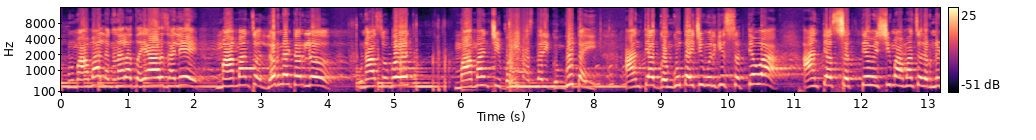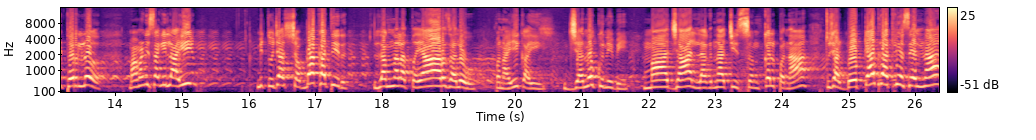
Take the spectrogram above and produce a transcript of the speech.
मामा लग्नाला तयार झाले. मामांचं लग्न ठरलं. कुणासोबत? मामांची बहीण असणारी गंगूताई. आणि त्या गंगूताईची मुलगी सत्यवा. आणि त्या सत्यवेशी मामाचं लग्न ठरलं. मामाने सांगितलं आई मी तुझ्या शब्दाखातीर लग्नाला तयार झालो. पण आई काही ज्यानं कुणी बी माझ्या लग्नाची संकल्पना तुझ्या डोक्यात घातली असेल ना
